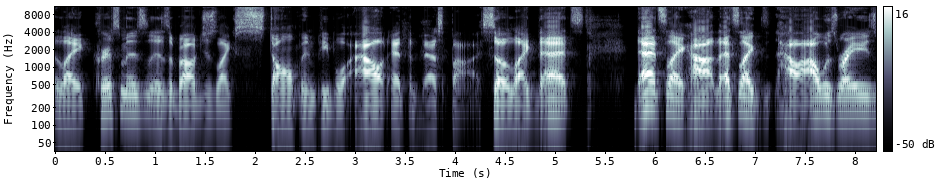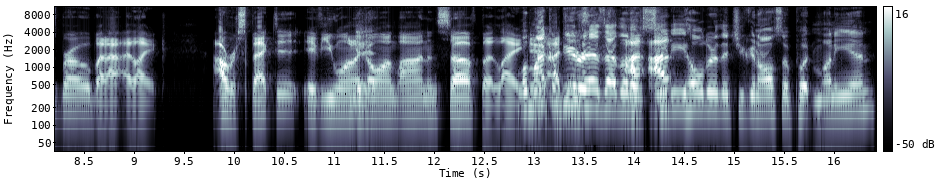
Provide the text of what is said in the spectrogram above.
like Christmas is about just like stomping people out at the Best Buy. So like that's that's like how that's like how I was raised, bro. But I, I like I respect it if you want to Yeah. go online and stuff. But like, well, my dude, I computer just- has that little I- I- CD holder that you can also put money in.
